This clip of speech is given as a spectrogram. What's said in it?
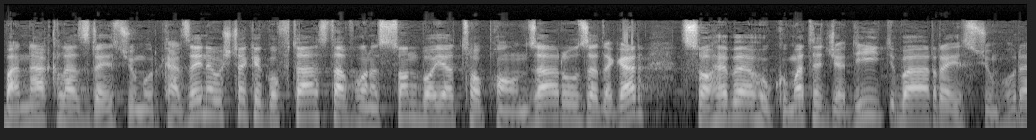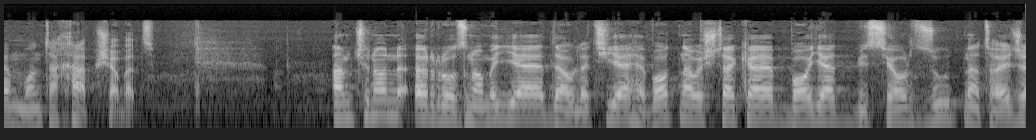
به نقل از رئیس جمهور کرزی نوشته که گفته است افغانستان باید تا 15 روز دیگر صاحب حکومت جدید و رئیس جمهور منتخب شود. همچنان روزنامه دولتی هواد نوشته که باید بسیار زود نتایج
